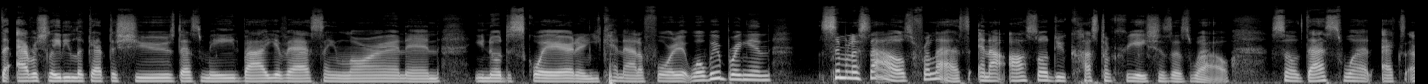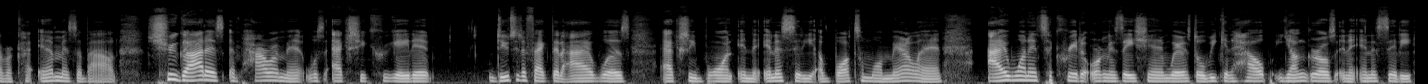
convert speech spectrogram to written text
the average lady look at the shoes that's made by Yves Saint Laurent and you know the squared and you cannot afford it. Well, we're bringing similar styles for less, and I also do custom creations as well. So that's what X Erica M is about. True Goddess Empowerment was actually created due to the fact that I was actually born in the inner city of Baltimore, Maryland, I wanted to create an organization where though we can help young girls in the inner city.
